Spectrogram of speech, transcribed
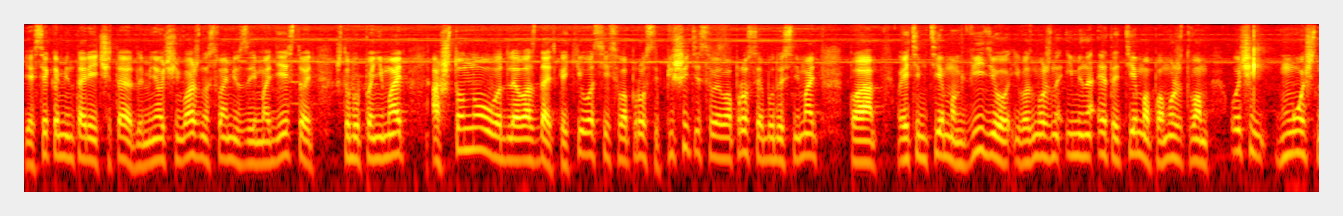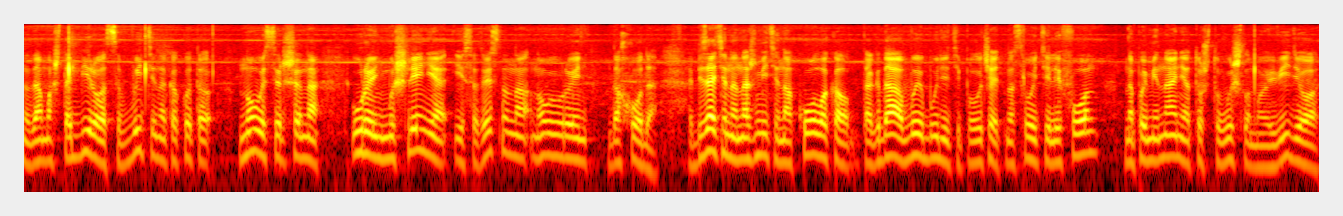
Я все комментарии читаю. Для меня очень важно с вами взаимодействовать, чтобы понимать, а что нового для вас дать, какие у вас есть вопросы. Пишите свои вопросы, я буду снимать по этим темам видео, и, возможно, именно эта тема поможет вам очень мощно да, масштабироваться, выйти на какой-то новый совершенно уровень мышления и, соответственно, новый уровень дохода. Обязательно нажмите на колокол, тогда вы будете получать на свой телефон напоминание, то, что вышло мое видео.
